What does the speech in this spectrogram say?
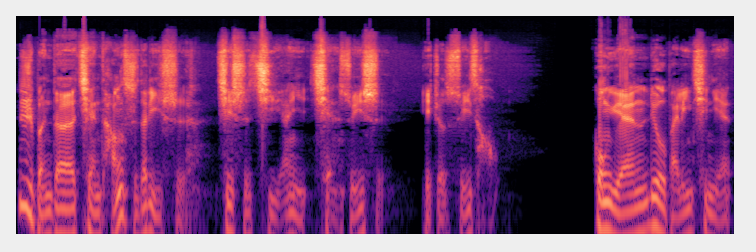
日本的遣唐使的历史其实起源于遣隋使，也就是隋朝。公元六百零七年，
